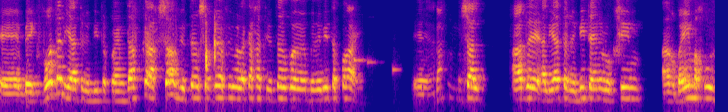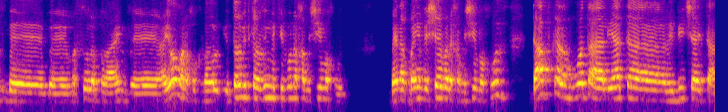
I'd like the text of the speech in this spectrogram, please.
אה, בעקבות עליית ריבית הפריים, דווקא עכשיו יותר שווה אפילו לקחת יותר בריבית הפריים. אה, אנחנו למשל עד אה, עליית הריבית היינו לוקחים 40 אחוז במסלול הפריים, והיום אנחנו כבר יותר מתקרבים לכיוון ה-50 אחוז, בין 47 ל-50 אחוז, דווקא למרות עליית הריבית שהייתה.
